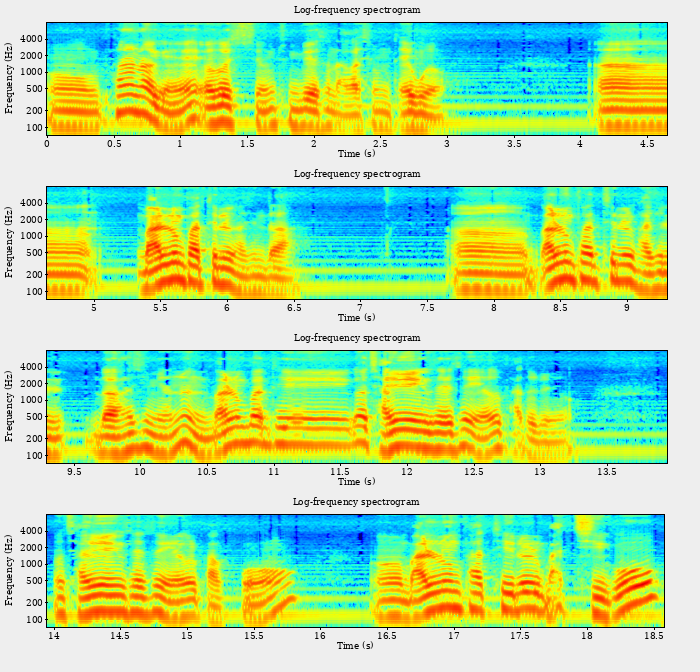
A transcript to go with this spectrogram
어, 편안하게 6시쯤 준비해서 나가시면 되고요. 아, 말룸 파티를 가신다. 어, 말룸 파티를 가신다 하시면은 말룸 파티가 자유행사에서 예약을 받아줘요. 어, 자유행사에서 예약을 받고 어, 말룸 파티를 마치고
